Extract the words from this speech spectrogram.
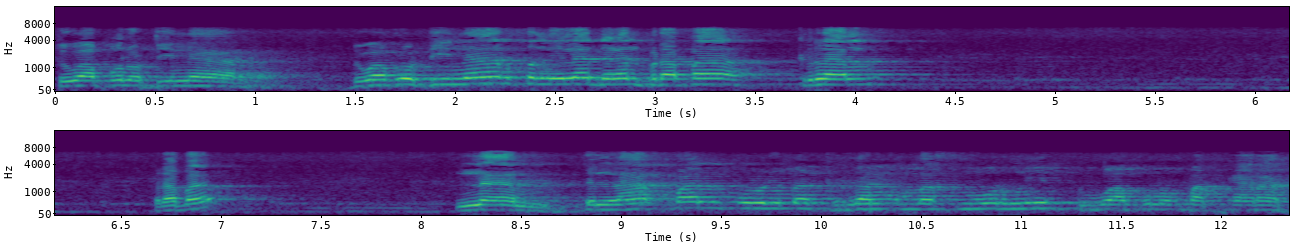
dua puluh dinar. dua puluh dinar senilai dengan berapa gram? Berapa? 6. 85 gram emas murni 24 karat.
